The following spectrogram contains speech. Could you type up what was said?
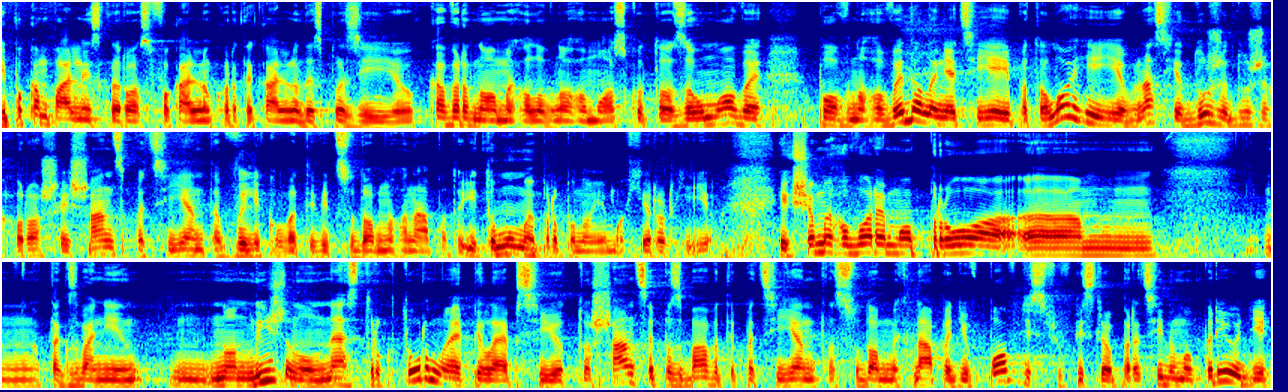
гіпокампальний склероз, фокальну кортикальну дисплазію, каверноми головного мозку, то за умови повного видалення цієї патології в нас є дуже дуже хороший шанс пацієнта вилікувати від судомного нападу. І тому ми пропонуємо хірургію. Якщо ми говоримо про ем, так звані non-lesional, неструктурну епілепсію, то шанси позбавити пацієнта судомних нападів повністю в післяопераційному періоді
